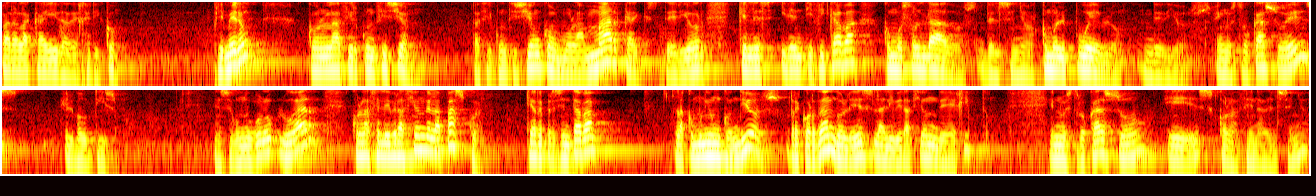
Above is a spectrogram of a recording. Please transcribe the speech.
para la caída de Jericó. Primero, con la circuncisión la circuncisión como la marca exterior que les identificaba como soldados del Señor, como el pueblo de Dios. En nuestro caso es el bautismo. En segundo lugar, con la celebración de la Pascua, que representaba la comunión con Dios, recordándoles la liberación de Egipto. En nuestro caso es con la cena del Señor.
